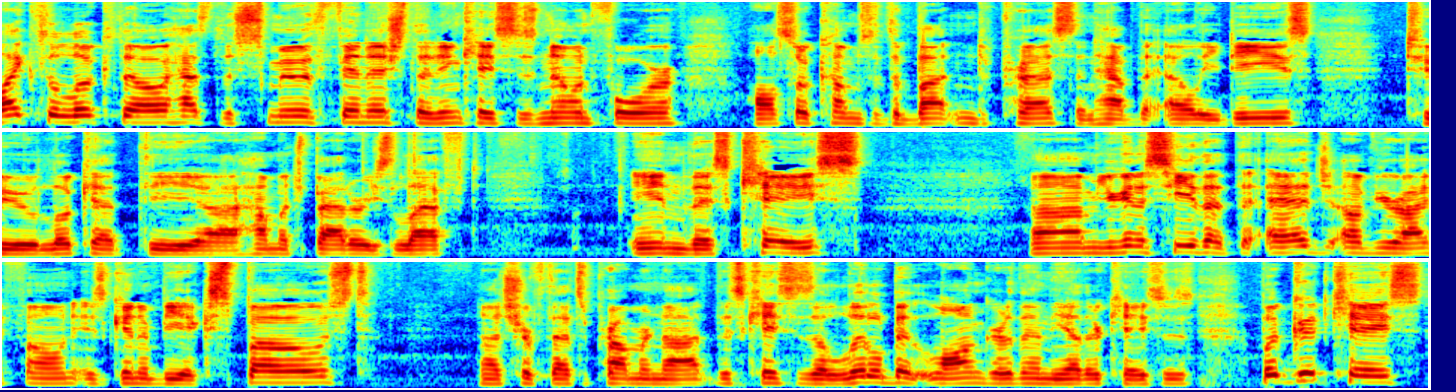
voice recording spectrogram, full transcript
Like the look though, has the smooth finish that Incase is known for. Also comes with a button to press and have the LEDs to look at the uh, how much battery's left in this case. Um, you're going to see that the edge of your iPhone is going to be exposed. Not sure if that's a problem or not. This case is a little bit longer than the other cases, but good case,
